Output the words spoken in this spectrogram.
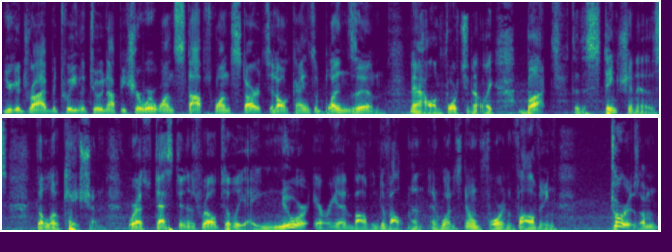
You could drive between the two and not be sure where one stops, one starts. It all kinds of blends in now, unfortunately. But the distinction is the location. Whereas Destin is relatively a newer area involving development and what it's known for involving tourism.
